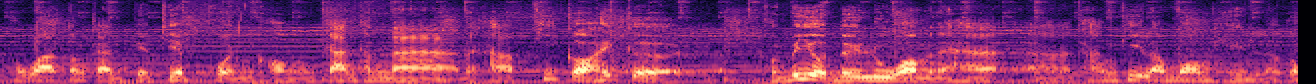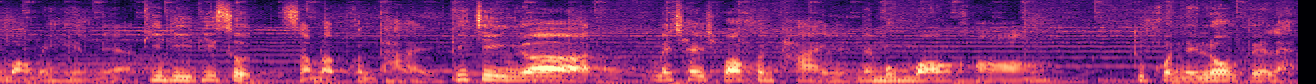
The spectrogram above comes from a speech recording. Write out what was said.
เพราะว่าต้องการเปรียบเทียบผลของการทำนานะครับที่ก่อให้เกิดผลประโยชน์โดยรวมนะฮะทั้งที่เรามองเห็นแล้วก็มองไม่เห็นเนี่ยที่ดีที่สุดสำหรับคนไทย ที่จริงก็ไม่ใช่เฉพาะคนไทยในมุมมองของทุกคนในโลกด้วยแหละ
